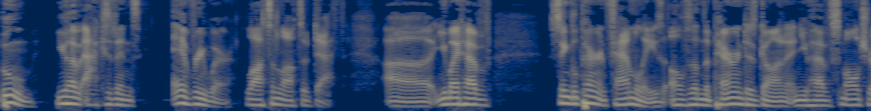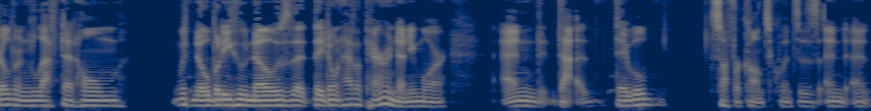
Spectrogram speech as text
Boom, you have accidents everywhere. Lots and lots of death. Uh, you might have single parent families. All of a sudden, the parent is gone, and you have small children left at home with nobody who knows that they don't have a parent anymore, and that they will suffer consequences. And and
